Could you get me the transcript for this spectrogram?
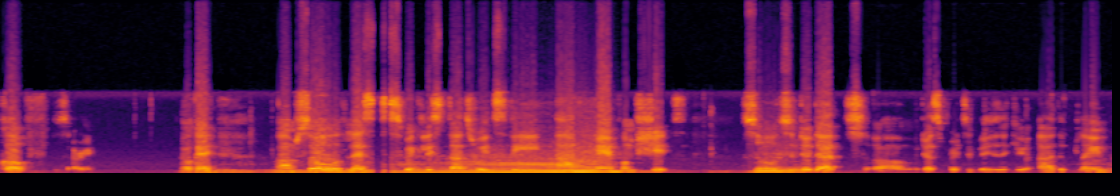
Curve sorry. Okay? Um so let's quickly start with the add hair from sheet so to do that um, just pretty basic you add the plane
